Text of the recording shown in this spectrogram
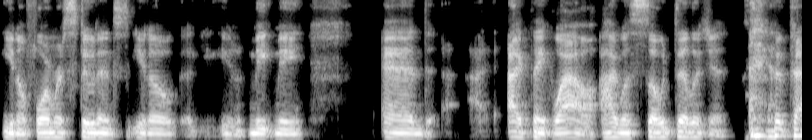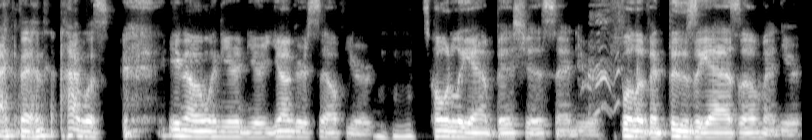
you know, former students, you know, uh, you know, meet me, and I think, wow, I was so diligent back then. I was, you know, when you're in your younger self, you're mm-hmm. totally ambitious and you're full of enthusiasm and you're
